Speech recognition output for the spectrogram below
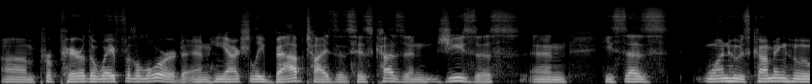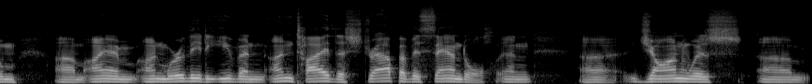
um, prepare the way for the Lord. And he actually baptizes his cousin, Jesus. And he says, One who is coming, whom um, I am unworthy to even untie the strap of his sandal. And uh, John was um,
